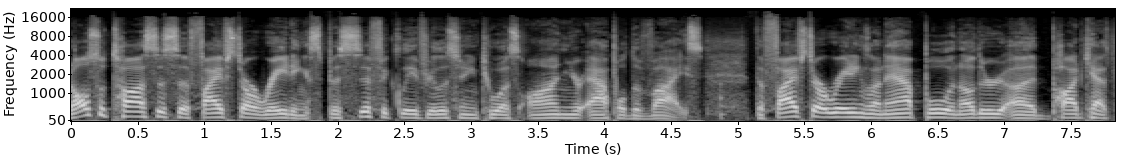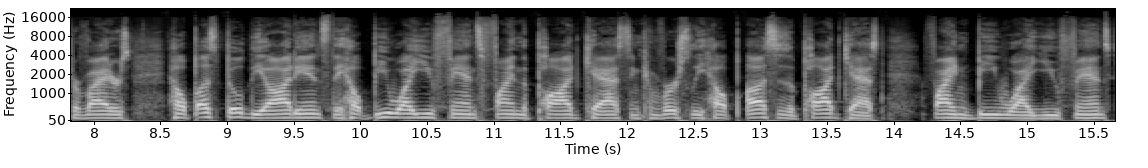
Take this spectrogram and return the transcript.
but also toss us a five star rating, specifically if you're listening to us on your Apple device. The five star ratings on Apple and other uh, podcast providers help us build the audience. They help BYU fans find the podcast, and conversely, help us as a podcast find BYU fans.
